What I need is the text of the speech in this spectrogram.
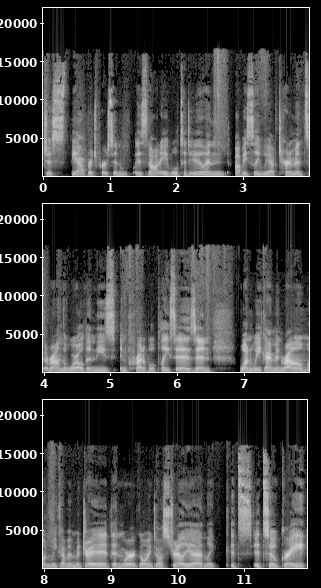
just the average person is not able to do. And obviously, we have tournaments around the world in these incredible places. And one week I'm in Rome, one week I'm in Madrid, then we're going to Australia, and like it's it's so great,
